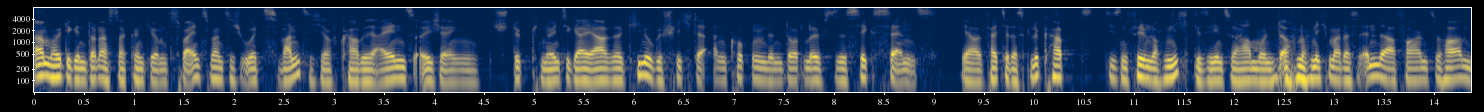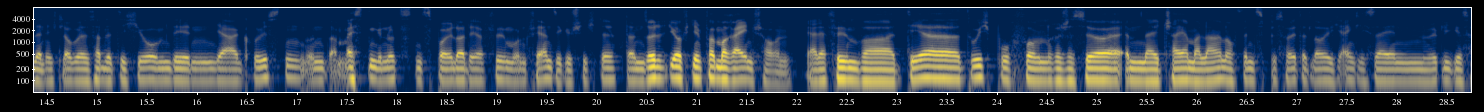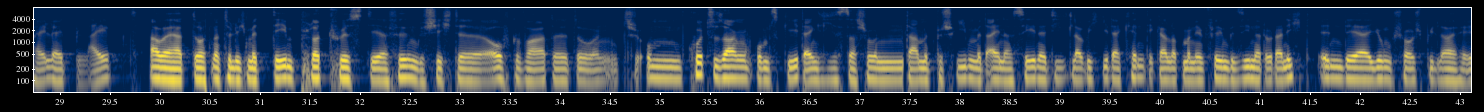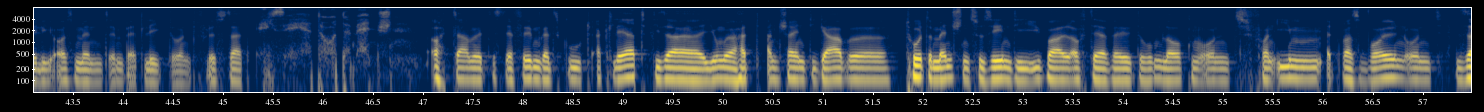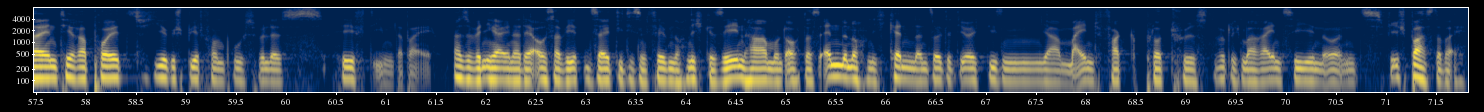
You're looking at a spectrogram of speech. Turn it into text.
Am heutigen Donnerstag könnt ihr um 22.20 Uhr auf Kabel 1 euch ein Stück 90er Jahre Kinogeschichte angucken, denn dort läuft The Sixth Sense. Ja, und falls ihr das Glück habt, diesen Film noch nicht gesehen zu haben und auch noch nicht mal das Ende erfahren zu haben, denn ich glaube, es handelt sich hier um den ja größten und am meisten genutzten Spoiler der Film- und Fernsehgeschichte, dann solltet ihr auf jeden Fall mal reinschauen. Ja, der Film war der Durchbruch von Regisseur M. Night Shyamalan, auch wenn es bis heute, glaube ich, eigentlich sein wirkliches Highlight bleibt. Aber er hat dort natürlich mit dem Plot-Twist der Filmgeschichte aufgewartet und um kurz zu sagen, worum es geht, eigentlich ist das schon damit beschrieben mit einer Szene, die, glaube ich, jeder kennt, egal ob man den Film gesehen hat oder nicht, in der junge Schauspieler Haley Osment im Bett liegt und flüstert, ich sehe tote Menschen. Auch damit ist der Film ganz gut erklärt. Dieser Junge hat anscheinend die Gabe, tote Menschen zu sehen, die überall auf der Welt rumlaufen und von ihm etwas wollen. Und sein Therapeut, hier gespielt von Bruce Willis, hilft ihm dabei. Also wenn ihr einer der Auserwählten seid, die diesen Film noch nicht gesehen haben und auch das Ende noch nicht kennen, dann solltet ihr euch diesen ja Mindfuck-Plot-Twist wirklich mal reinziehen und viel Spaß dabei.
